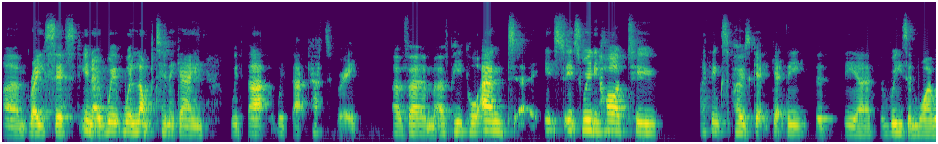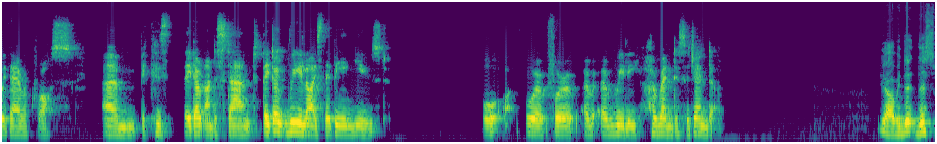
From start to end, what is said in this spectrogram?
um, racist. You know, we're, we're lumped in again with that with that category of um, of people, and it's it's really hard to, I think, suppose get get the the the, uh, the reason why we're there across um, because they don't understand, they don't realise they're being used for for for a, a really horrendous agenda. Yeah, I mean, th- this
